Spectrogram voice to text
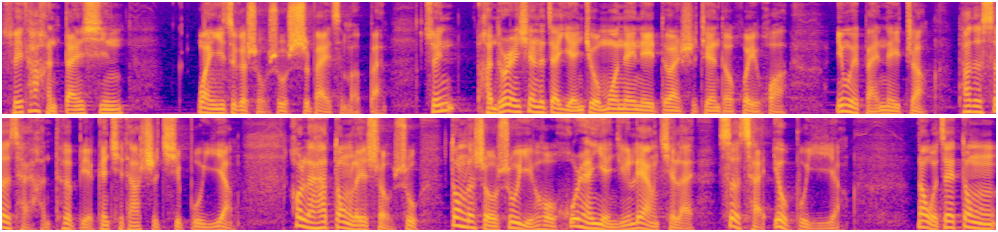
所以他很担心，万一这个手术失败怎么办？所以很多人现在在研究莫内那段时间的绘画，因为白内障，他的色彩很特别，跟其他时期不一样。后来他动了手术，动了手术以后，忽然眼睛亮起来，色彩又不一样。那我在动。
